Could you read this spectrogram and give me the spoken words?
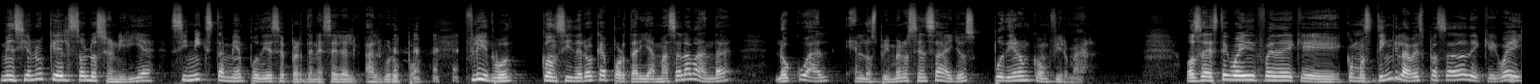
mencionó que él solo se uniría si Nix también pudiese pertenecer al grupo. Fleetwood consideró que aportaría más a la banda, lo cual, en los primeros ensayos, pudieron confirmar. O sea, este güey fue de que, como Sting la vez pasada, de que, güey,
